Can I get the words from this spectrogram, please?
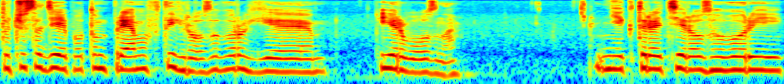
to, čo sa deje potom priamo v tých rozhovoroch, je, je rôzne. Niektoré tie rozhovory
